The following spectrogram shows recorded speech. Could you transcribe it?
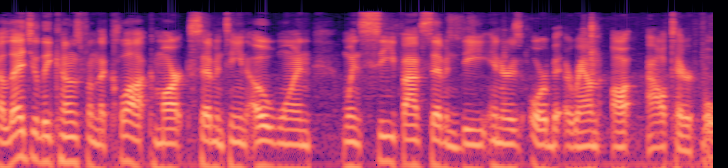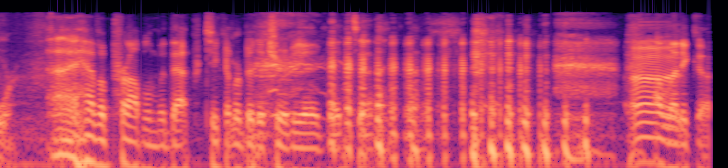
allegedly comes from the clock mark 1701 when C57D enters orbit around Al- Altair 4. I have a problem with that particular bit of trivia, but uh, I'll let it go.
